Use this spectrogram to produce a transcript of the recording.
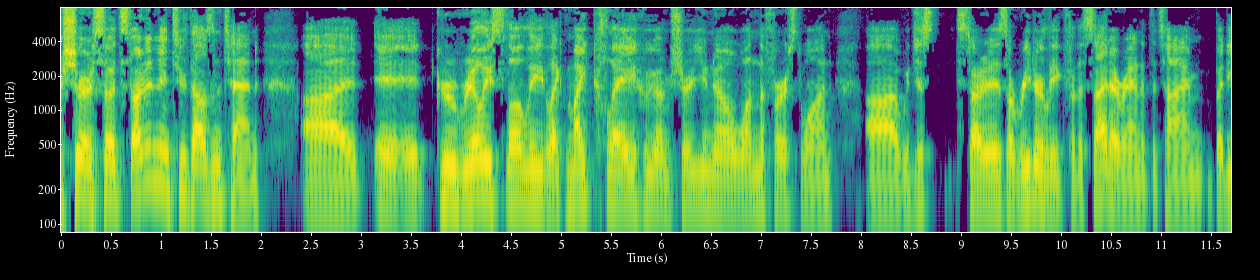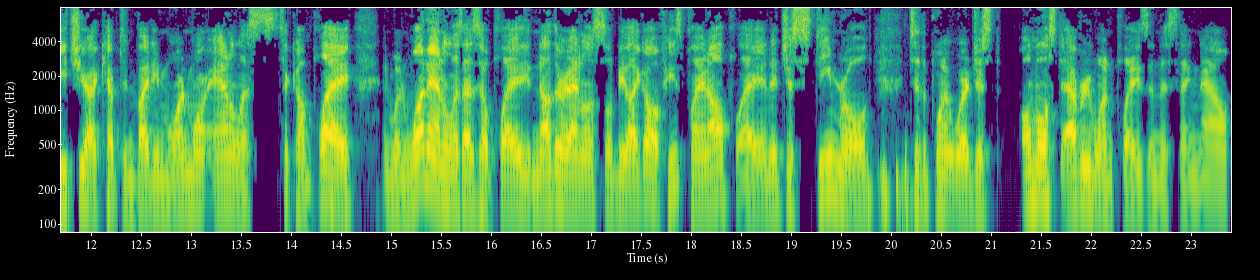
Sure. So it started in 2010. Uh, it, it, grew really slowly. Like Mike Clay, who I'm sure you know, won the first one. Uh, we just started as a reader league for the site I ran at the time. But each year I kept inviting more and more analysts to come play. And when one analyst says he'll play, another analyst will be like, oh, if he's playing, I'll play. And it just steamrolled to the point where just almost everyone plays in this thing now.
